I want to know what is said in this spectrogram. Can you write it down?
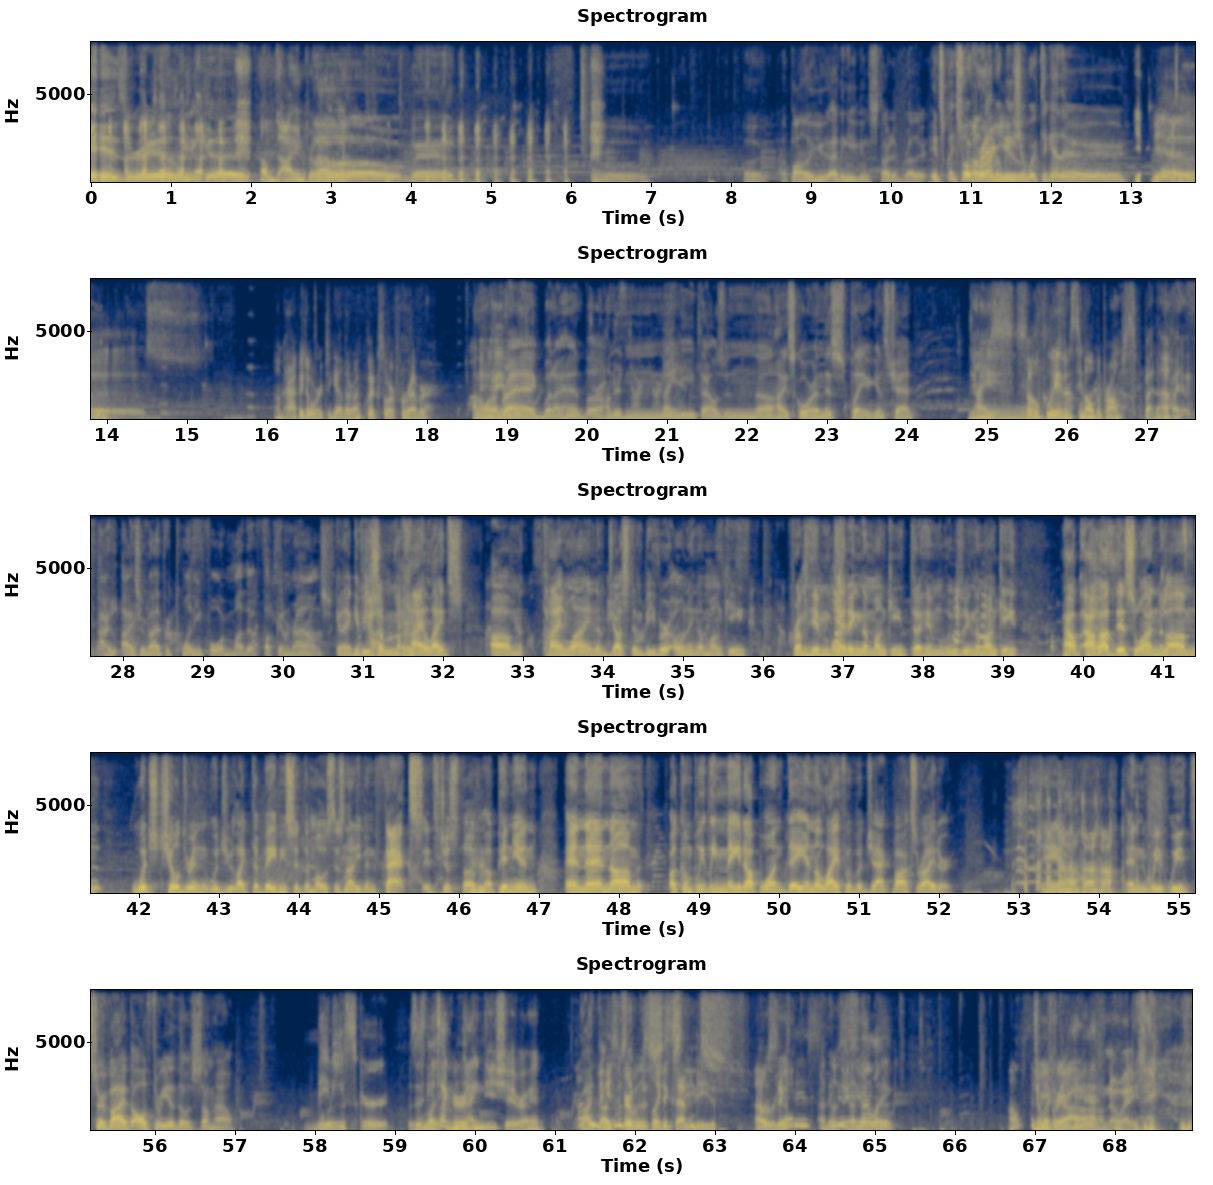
is really good. I'm dying for that Oh man. oh. Uh, Apollo, you I think you can start it, brother. It's Quixort Oh, are forever. We should work together. one. Yes. I'm happy to work together on Quixort forever. I don't Yeah, want to yeah. brag, but I had 190,000 uh, high score in this playing against Chad. Nice. So hopefully you haven't seen all the prompts by now. I know I, I survived for 24 motherfucking rounds. Can I give you God some damn. highlights? Um, timeline of Justin Bieber owning a monkey, from him getting the monkey to him losing the monkey. How how about this one? Um, which children would you like to babysit the most? It's not even facts. It's just a opinion. And then um, a completely made up one: day in the life of a Jackbox rider. Damn. And we we survived all three of those somehow. Mini skirt. Was this That's like, like 90s shit, right? I think I thought it was like was like 60s. 70s. Oh, For real? 60s? I think thought it's isn't like Oh, To be like fair, right I. I don't know anything. to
